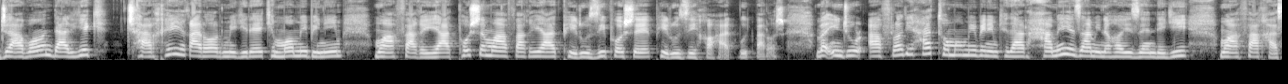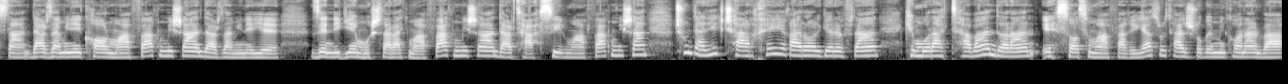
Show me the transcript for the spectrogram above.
جوان در یک چرخه قرار می‌گیره که ما می‌بینیم موفقیت پشت موفقیت پیروزی پشت پیروزی خواهد بود براش. و اینجور افرادی حتی ما می‌بینیم که در همه زمینه های زندگی موفق هستند. در زمینه کار موفق میشن در زمینه زندگی مشترک موفق میشن در تحصیل موفق میشن چون در یک چرخه قرار گرفتن که مرتبا دارن احساس موفقیت رو تجربه می‌کنن و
